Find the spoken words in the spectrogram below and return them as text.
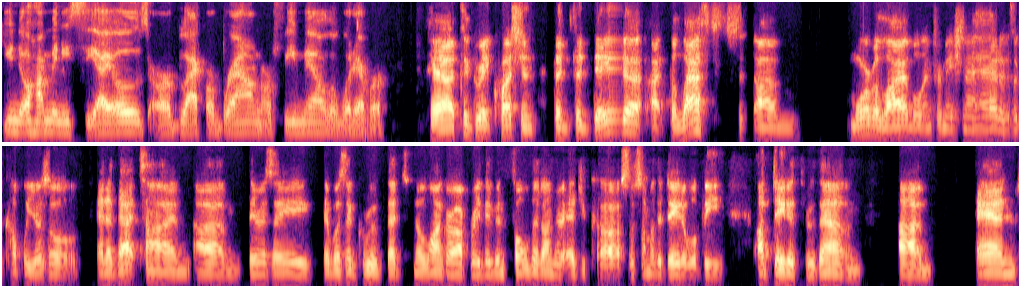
You know how many CIOs are black or brown or female or whatever? Yeah, that's a great question. The, the data, uh, the last um, more reliable information I had is a couple years old. And at that time, um, there was a there was a group that's no longer operating. They've been folded under EDUCAUSE, so some of the data will be updated through them. Um, and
